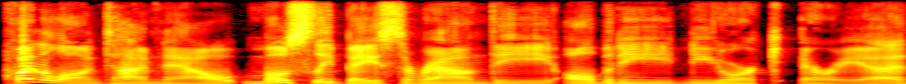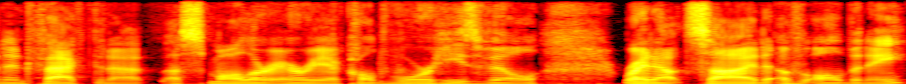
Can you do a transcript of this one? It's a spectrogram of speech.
quite a long time now, mostly based around the Albany, New York area, and in fact in a, a, smaller area called Voorheesville, right outside of Albany.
